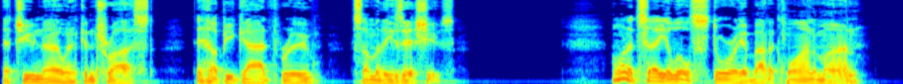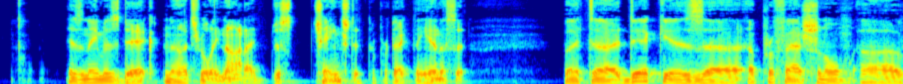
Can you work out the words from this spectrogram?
that you know and can trust to help you guide through some of these issues. I want to tell you a little story about a client of mine. His name is Dick. No, it's really not. I just changed it to protect the innocent. But uh, Dick is uh, a professional uh,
